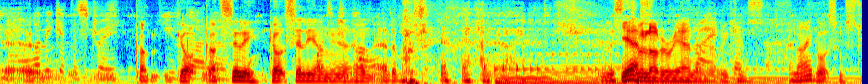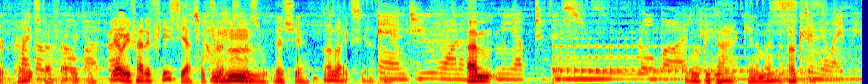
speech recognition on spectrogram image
uh, let me get this straight. Got, You've got- got silly. got silly on uh, on edibles. Listened Yes. to a lot of Rihanna Right, that weekend. that's, and I bought some str- great Like a stuff that robot, weekend. right? Yeah, we've had a few Seattle trips Mhm. this, this year. I like Seattle. and you want to Um, hook me up to this robot. We'll be back in a moment. Okay. Stimulate me.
